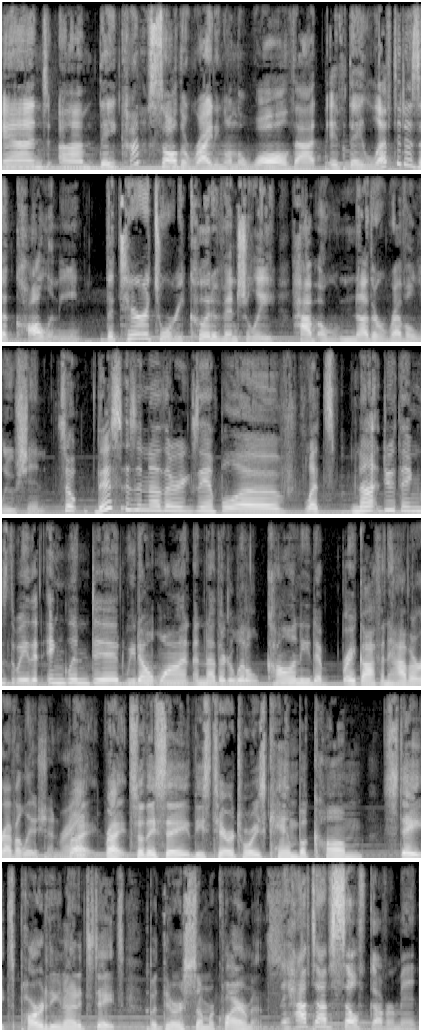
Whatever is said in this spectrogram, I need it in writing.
And um, they kind of saw the writing on the wall that if they left it as a colony, the territory could eventually have another revolution. So, this is another example of let's not do things the way that England did. We don't want another little colony to break off and have a revolution, right? Right, right. So they say these territories can become states, part of the United States, but there are some requirements. They have to have self government.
